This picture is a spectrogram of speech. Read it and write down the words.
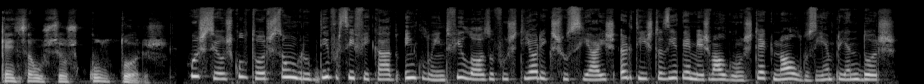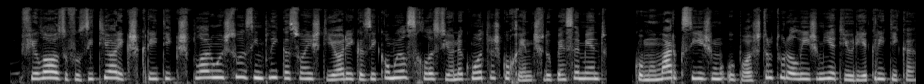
Quem são os seus cultores? Os seus cultores são um grupo diversificado, incluindo filósofos, teóricos sociais, artistas e até mesmo alguns tecnólogos e empreendedores. Filósofos e teóricos críticos exploram as suas implicações teóricas e como ele se relaciona com outras correntes do pensamento, como o marxismo, o pós-estruturalismo e a teoria crítica.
